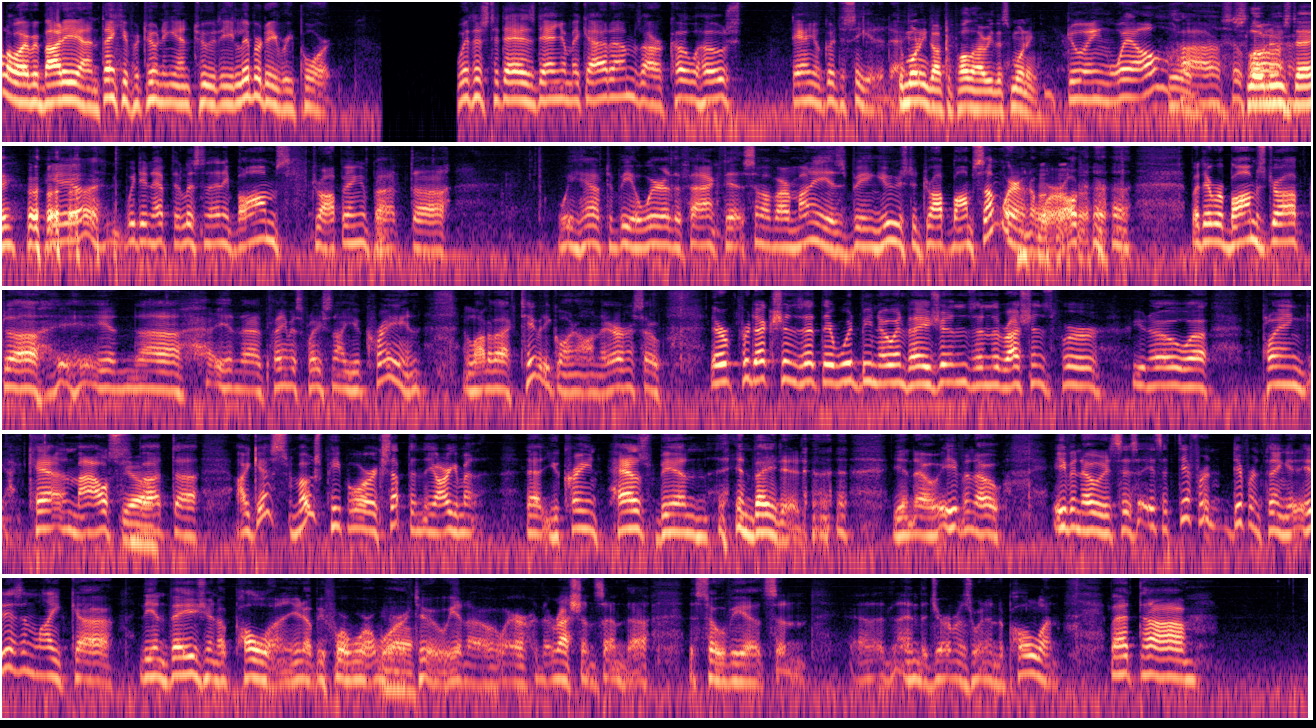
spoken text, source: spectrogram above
Hello, everybody, and thank you for tuning in to the Liberty Report. With us today is Daniel McAdams, our co host. Daniel, good to see you today. Good morning, Dr. Paul. How are you this morning? Doing well. Uh, so slow far. news day? yeah, we didn't have to listen to any bombs dropping, but uh, we have to be aware of the fact that some of our money is being used to drop bombs somewhere in the world. but there were bombs dropped uh, in uh, in that famous place now, Ukraine. A lot of activity going on there. So there were predictions that there would be no invasions, and the Russians were, you know. Uh, playing cat and mouse, yeah. but uh, I guess most people are accepting the argument that Ukraine has been invaded. you know, even though, even though it's a, it's a different different thing. it, it isn't like uh, the invasion of Poland. You know, before World War yeah. II. You know, where the Russians and uh, the Soviets and uh, and the Germans went into Poland. But um,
